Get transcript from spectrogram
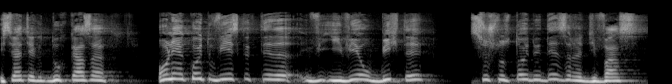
И Святия Дух каза, ония, който вие искахте да, и вие убихте, всъщност той дойде заради вас.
